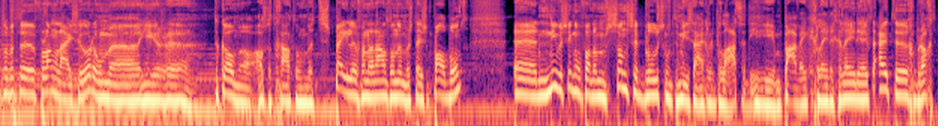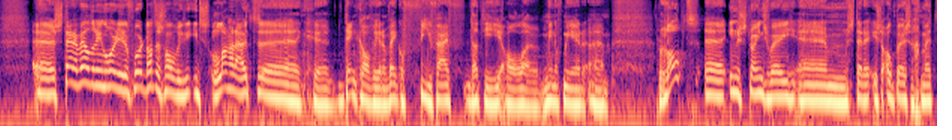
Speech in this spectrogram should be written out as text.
staat op het eh, verlanglijstje hoor, om eh, hier eh, te komen als het gaat om het spelen van een aantal nummers. Deze Paul Bond. nieuwe single van hem, Sunset Blues. Of tenminste eigenlijk de laatste die hij een paar weken geleden, geleden heeft uitgebracht. Sterrenweldering hoorde je ervoor. Dat is alweer iets langer uit. ik denk alweer een week of vier, vijf dat hij al min of meer loopt in a Strange Way. Um, Sterre is ook bezig met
